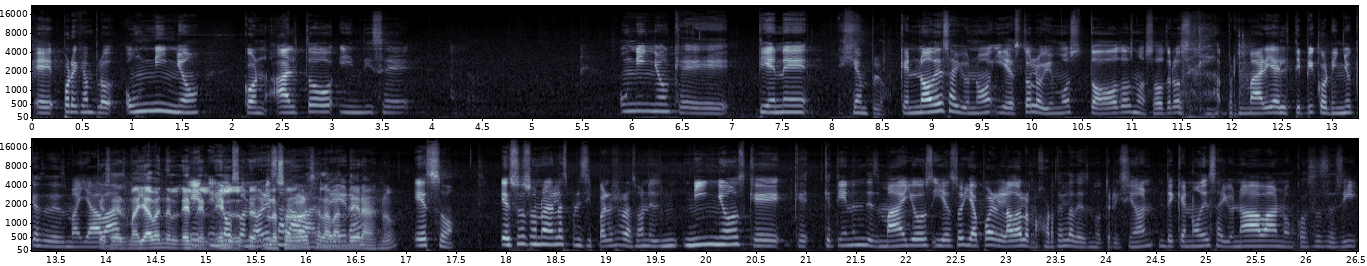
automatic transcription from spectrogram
Eh, por ejemplo, un niño con alto índice... Un niño que tiene ejemplo, que no desayunó, y esto lo vimos todos nosotros en la primaria, el típico niño que se desmayaba. Que se desmayaba en, los honores, a, la bandera, ¿no? Eso, eso es una de las principales razones. Niños que, que, que, tienen desmayos, y eso ya por el lado a lo mejor de la desnutrición, de que no desayunaban o cosas así,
